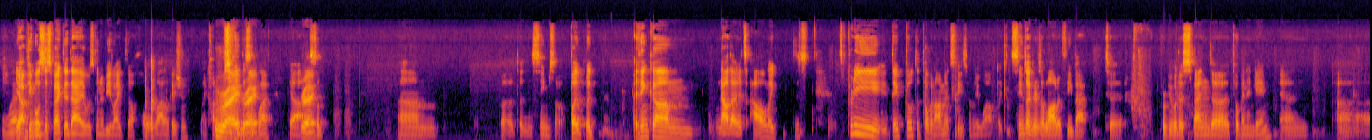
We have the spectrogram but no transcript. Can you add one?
what- Yeah, something- people suspected that it was going to be like the whole allocation, like hundred Right, percent of the right. supply. Yeah, Right. So, um, but it doesn't seem so. But but I think um now that it's out, like it's it's pretty. They built the tokenomics decently well. Like it seems like there's a lot of feedback to for people to spend the token in game and. Uh,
